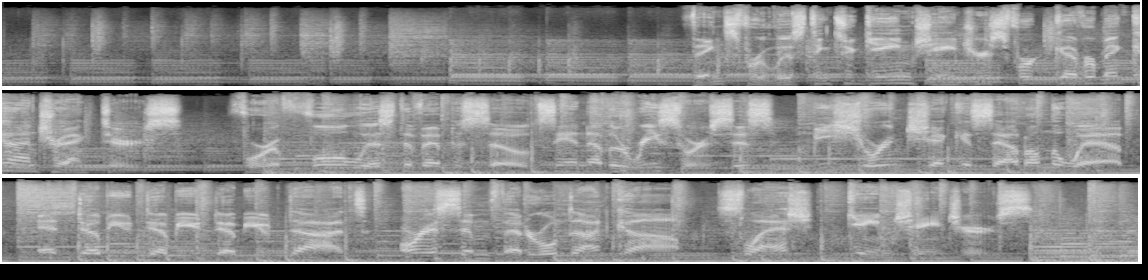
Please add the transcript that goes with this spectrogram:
Thanks for listening to Game Changers for Government Contractors. For a full list of episodes and other resources, be sure and check us out on the web at www.rsmfederal.com slash gamechangers.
